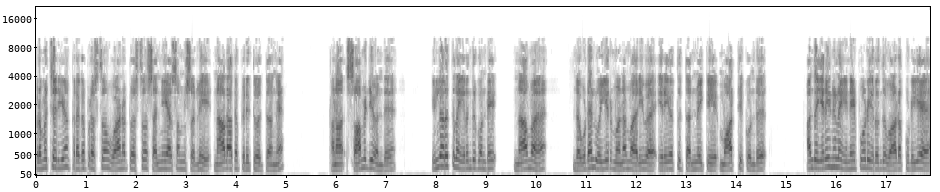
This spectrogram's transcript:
பிரம்மச்சரியம் கிரகப்பிரஸ்தம் வானப்பிரஸ்தம் சந்நியாசம்னு சொல்லி நாளாக பிரித்து வைத்தாங்க. ஆனா சுவாமிஜி வந்து இல்லறத்துல இருந்து கொண்டே நாம இந்த உடல் உயிர் மனம் அறிவை இறையத்து தன்மைக்கு மாற்றிக்கொண்டு அந்த இறைநிலை இணைப்போடு இருந்து வாழக்கூடிய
